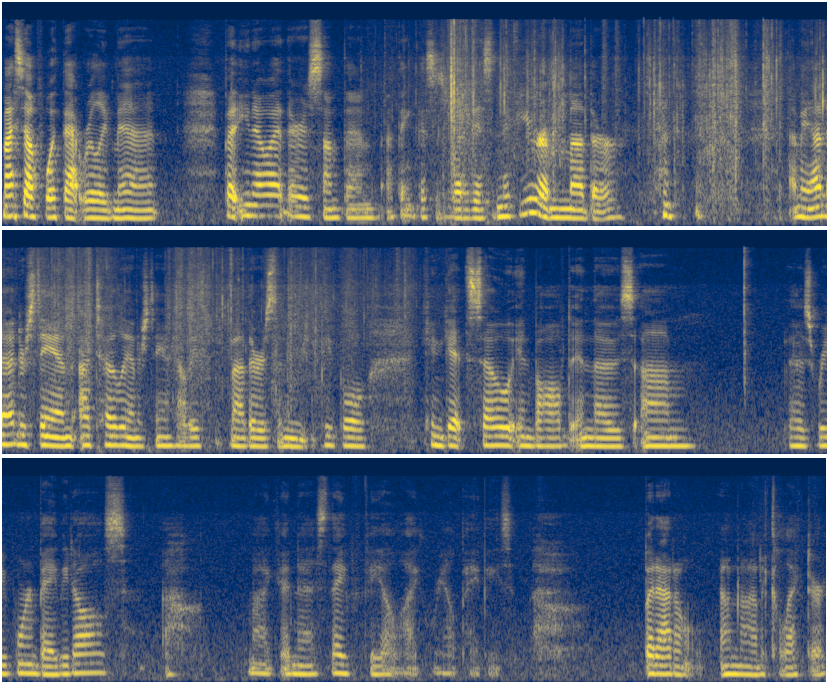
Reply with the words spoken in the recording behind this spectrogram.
myself what that really meant. But you know what? There is something. I think this is what it is. And if you're a mother, I mean, I understand. I totally understand how these mothers and people can get so involved in those um, those reborn baby dolls. Oh, my goodness, they feel like real babies. But I don't I'm not a collector.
